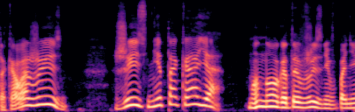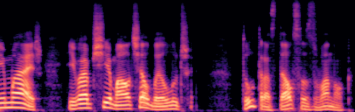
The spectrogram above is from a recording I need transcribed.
Такова жизнь. Жизнь не такая. Много ты в жизни понимаешь. И вообще молчал бы лучше. Тут раздался звонок.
